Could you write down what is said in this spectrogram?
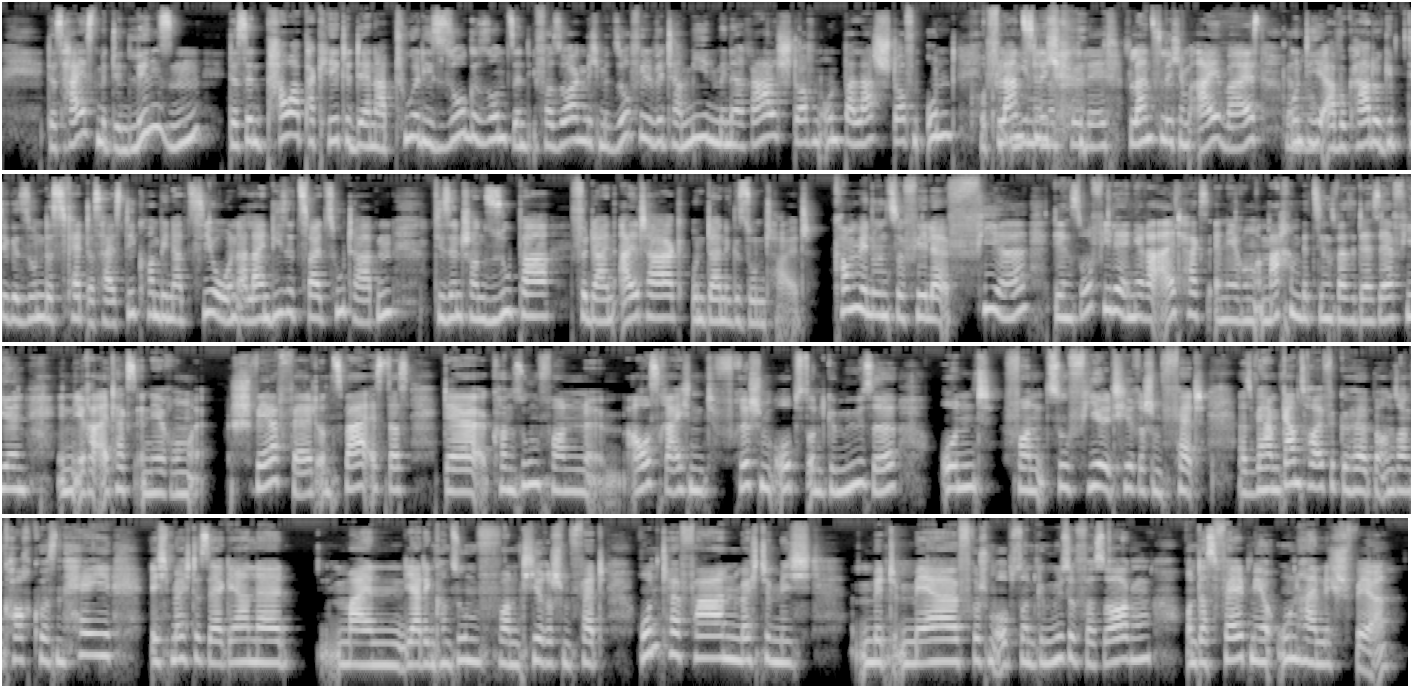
Das heißt, mit den Linsen das sind Powerpakete der Natur, die so gesund sind. Die versorgen dich mit so viel Vitaminen, Mineralstoffen und Ballaststoffen und pflanzlich, pflanzlichem Eiweiß. Genau. Und die Avocado gibt dir gesundes Fett. Das heißt, die Kombination, allein diese zwei Zutaten, die sind schon super für deinen Alltag und deine Gesundheit. Kommen wir nun zu Fehler 4, den so viele in ihrer Alltagsernährung machen, beziehungsweise der sehr vielen in ihrer Alltagsernährung schwer fällt. Und zwar ist das der Konsum von ausreichend frischem Obst und Gemüse und von zu viel tierischem Fett. Also wir haben ganz häufig gehört bei unseren Kochkursen, hey, ich möchte sehr gerne mein, ja, den Konsum von tierischem Fett runterfahren, möchte mich mit mehr frischem Obst und Gemüse versorgen und das fällt mir unheimlich schwer.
